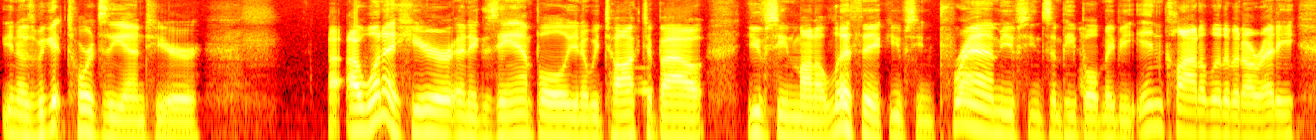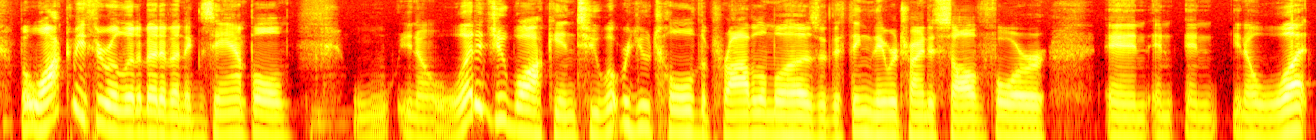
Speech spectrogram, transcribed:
you know, as we get towards the end here, I, I want to hear an example. You know, we talked about you've seen monolithic, you've seen prem, you've seen some people maybe in cloud a little bit already, but walk me through a little bit of an example. You know, what did you walk into? What were you told the problem was, or the thing they were trying to solve for? and and and you know what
